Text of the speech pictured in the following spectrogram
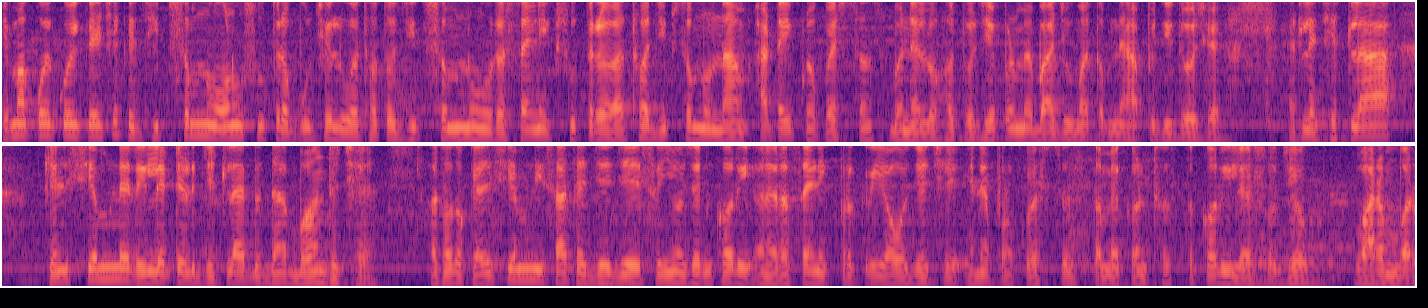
એમાં કોઈ કોઈ કહે છે કે જીપ્સમનું અણુસૂત્ર પૂછેલું અથવા તો જીપ્સમનું રાસાયણિક સૂત્ર અથવા જીપ્સમનું નામ, આ ટાઈપનો ક્વેશ્ચન્સ બનેલો હતો, જે પણ મેં બાજુમાં તમને આપી દીધો છે. એટલે જેટલા કેલ્શિયમને રિલેટેડ જેટલા બધા બંધ છે, અથવા તો કેલ્શિયમની સાથે જે જે સંયોજન કરી અને રાસાયણિક પ્રક્રિયાઓ જે છે એને પણ ક્વેશ્ચન્સ તમે કંઠસ્થ કરી લેશો જે વારંવાર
